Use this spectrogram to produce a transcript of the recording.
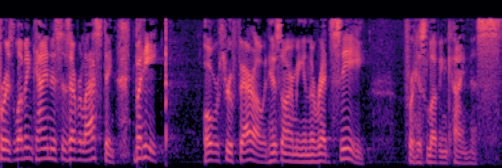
for his loving kindness is everlasting. But he overthrew Pharaoh and his army in the Red Sea, for his loving kindness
